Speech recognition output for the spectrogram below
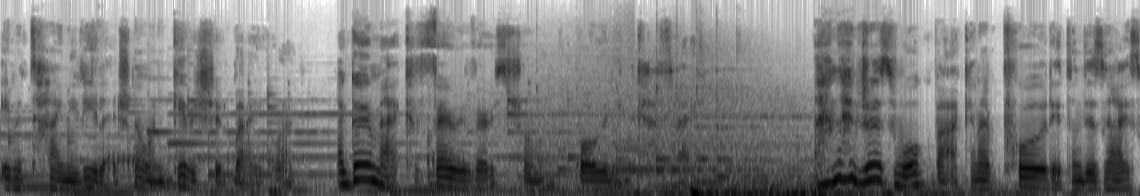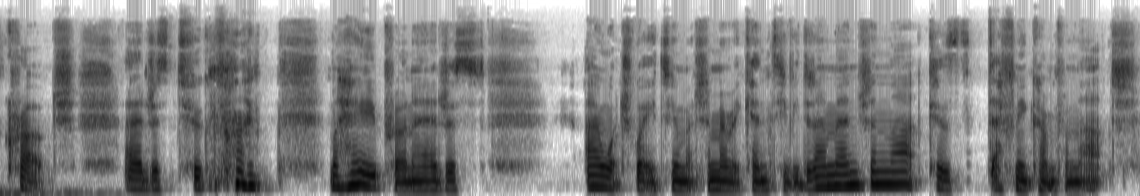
in a tiny village. No one gives a shit about you, right? I go back a very, very strong boiling cafe. And I just walked back and I poured it on this guy's crotch. And I just took my, my apron and I just, I watch way too much American TV. Did I mention that? Because definitely come from that.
